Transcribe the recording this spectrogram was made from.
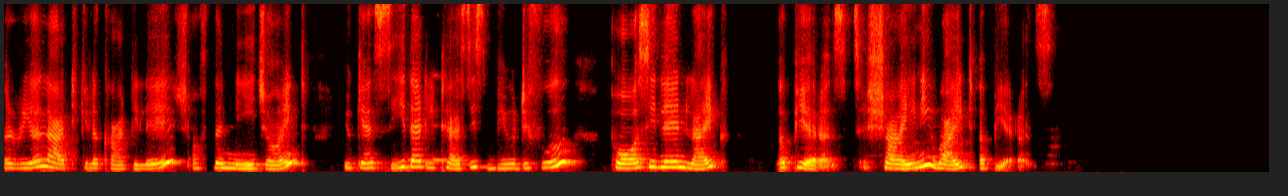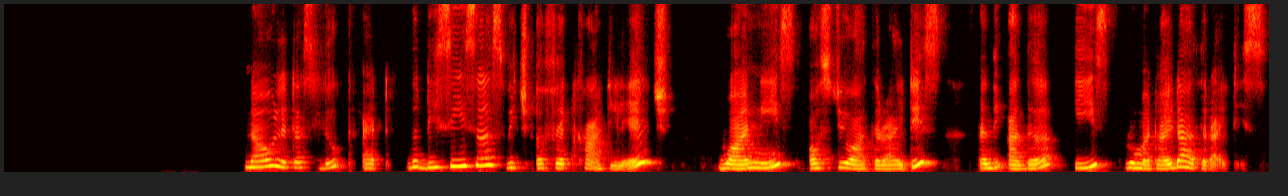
a real articular cartilage of the knee joint. You can see that it has this beautiful porcelain-like appearance. It's a shiny white appearance. Now let us look at the diseases which affect cartilage. One is osteoarthritis and the other is rheumatoid arthritis.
